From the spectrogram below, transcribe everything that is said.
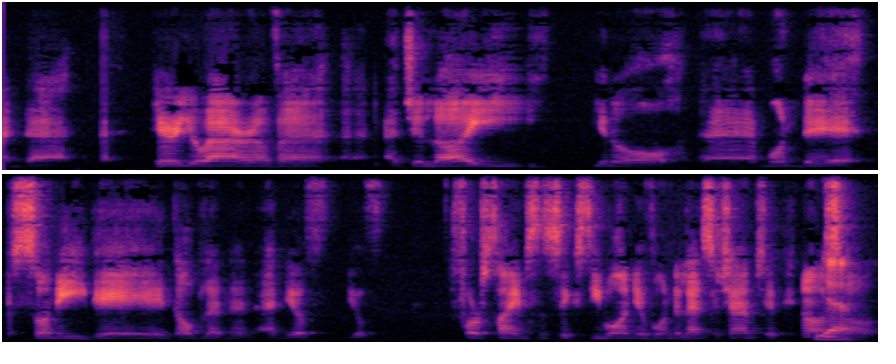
and uh, here you are of a, a July, you know, uh, Monday, sunny day in Dublin and, and you've, you've, first time since 61 you've won the Leinster Championship, you know, Yeah. so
